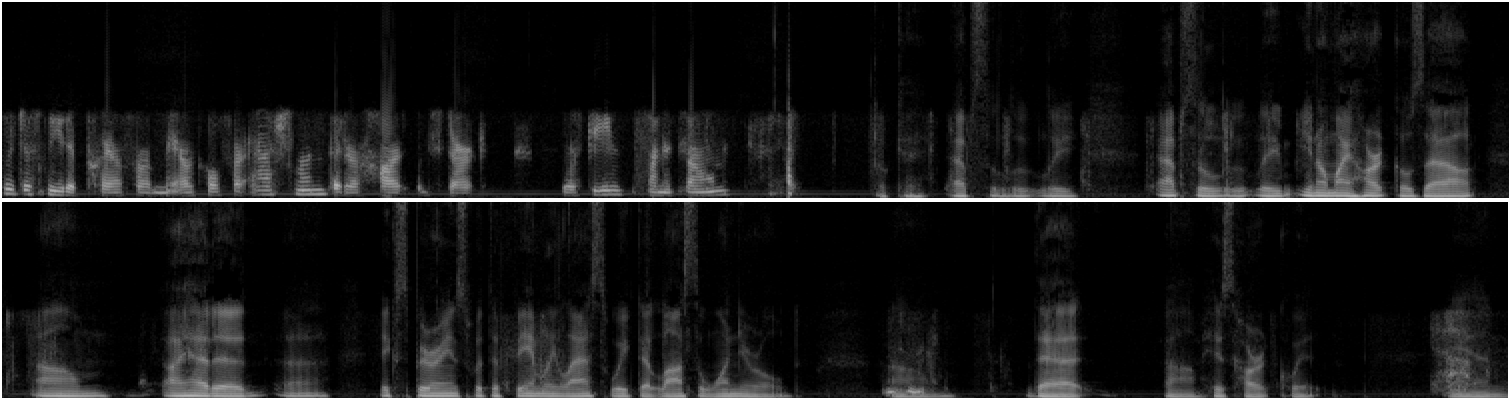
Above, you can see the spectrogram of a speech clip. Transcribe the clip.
We just need a prayer for a miracle for Ashlyn, that her heart would start working on its own. Okay, absolutely. Absolutely. You know, my heart goes out. Um, I had a, uh, experience with a family last week that lost a one year old um, mm-hmm. that um, his heart quit. And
